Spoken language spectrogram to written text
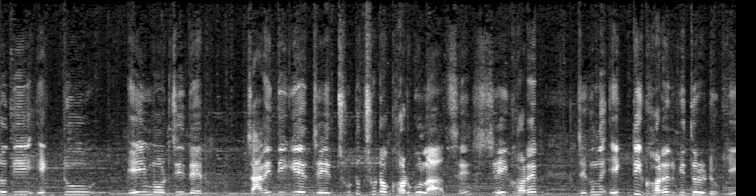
যদি একটু এই মসজিদের চারিদিকে যে ছোট ছোট ঘরগুলো আছে, সেই ঘরের যে কোনো একটি ঘরের ভিতরে ঢুকি,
